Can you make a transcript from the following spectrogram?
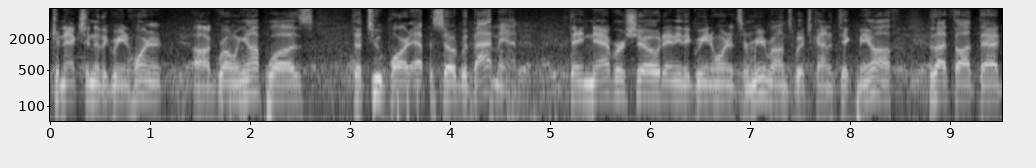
connection to the Green Hornet uh, growing up was the two-part episode with Batman. They never showed any of the Green Hornets in reruns, which kind of ticked me off because I thought that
